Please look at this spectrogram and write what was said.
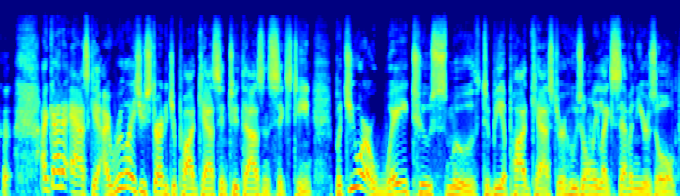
I got to ask you. I realize you started your podcast in 2016, but you are way too smooth to be a podcaster who's only like seven years old.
